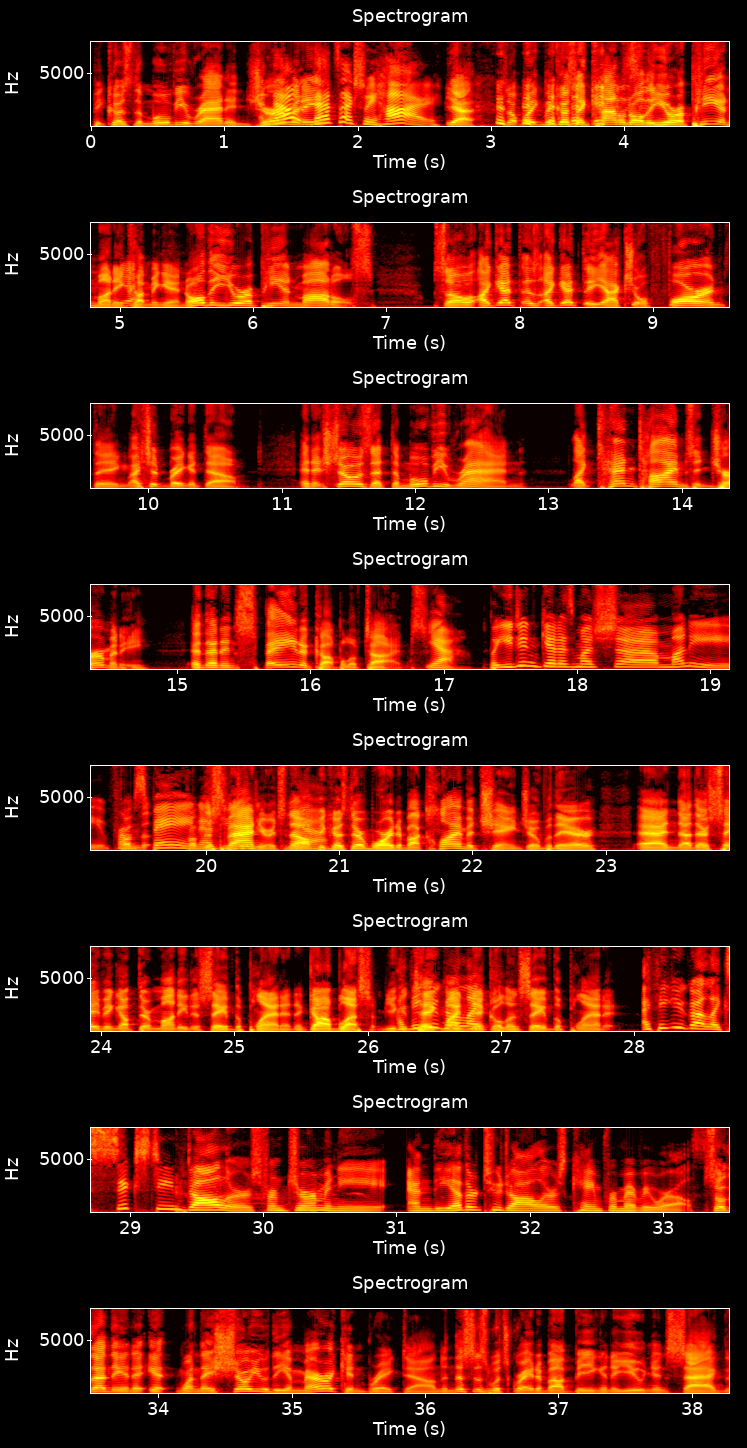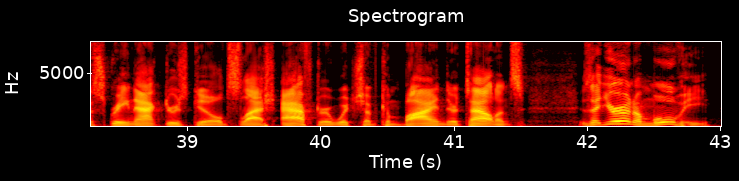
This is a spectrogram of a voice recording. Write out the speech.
because the movie ran in And that- Germany. that's actually high. Yeah, so, because they counted all the European money Yeah. coming in, all the European models. So I get this, I get the actual foreign thing. I should bring it down, and it shows that the movie ran like ten times in Germany, and then in Spain a couple of times. Yeah, but you didn't get as much uh, money from, the, Spain from the as you did- Spaniards. No, yeah. because they're worried about climate change over there, and uh, they're saving up their money to save the planet. And God bless them. You can think you take my like- nickel and save the planet. I think you got like sixteen dollars from Germany, and the other two dollars came from everywhere else. So then, the, it, when they show you the American breakdown, and this is what's great about being in a union, SAG, the Screen Actors Guild slash AFTRA, which have combined their talents, is that you're in a movie,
